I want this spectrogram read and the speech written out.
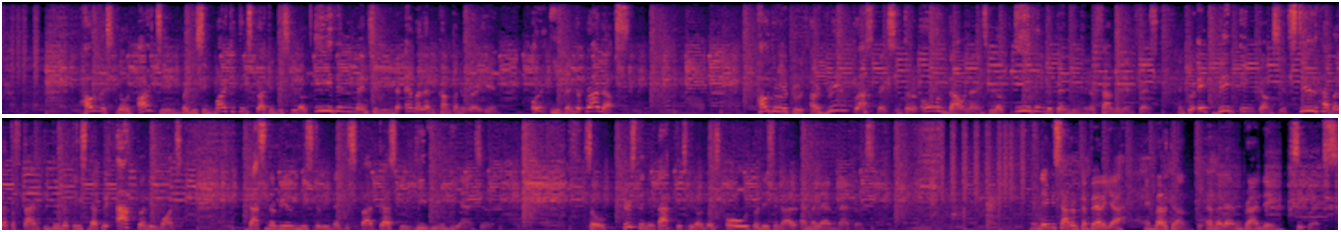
How to explode our team by using marketing strategies without even mentioning the MLM company we're in, or even the products. How to recruit our dream prospects into our own downlines without even depending on our family and friends, and create big incomes yet still have a lot of time to do the things that we actually want that's the real mystery that this podcast will give you the answer. So, here's the new tactics without those old traditional MLM methods. My name is Harold Claveria, and welcome to MLM Branding Secrets.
